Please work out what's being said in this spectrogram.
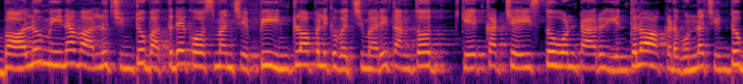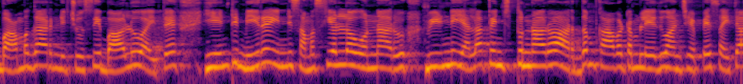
బాలు మీనా వాళ్ళు చింటూ బర్త్డే కోసం అని చెప్పి ఇంట్లోపలికి వచ్చి మరి తనతో కేక్ కట్ చేయిస్తూ ఉంటారు. ఇంతలో అక్కడ ఉన్న చింటూ బామ్మగారిని చూసి బాలు అయితే ఏంటి మీరే ఇన్ని సమస్యల్లో ఉన్నారు? వీడిని ఎలా పెంచుతున్నారో అర్థం కావటం లేదు అని చెప్పేసి అయితే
